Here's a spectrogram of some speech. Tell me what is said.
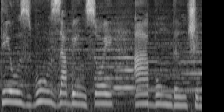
Deus vos abençoe abundantemente.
